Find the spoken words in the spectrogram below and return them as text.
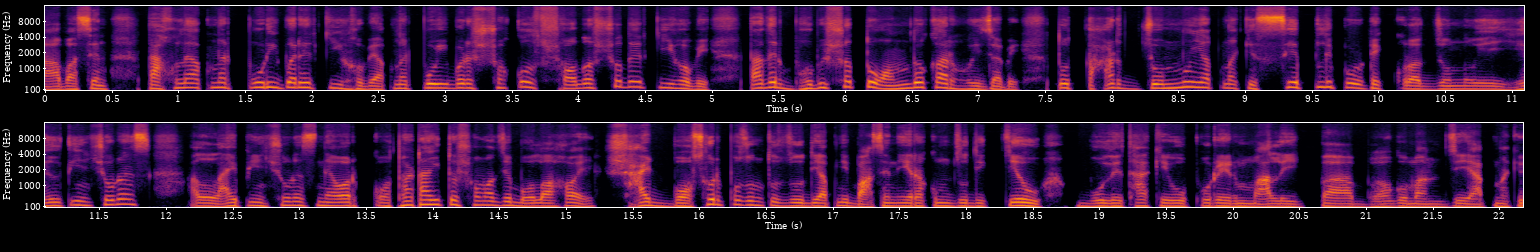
না বাঁচেন, তাহলে আপনার পরিবারের কি হবে? আপনার পরিবারের সকল সদস্যদের কি হবে? তাদের ভবিষ্যৎ তো অন্ধকার হয়ে যাবে। তো তার জন্যই আপনাকে সেফলি প্রোটেক্ট করার জন্য এই হেলথ ইন্স্যুরেন্স আর লাইফ ইন্স্যুরেন্স নেওয়ার কথাটাই তো সমাজে বলা হয়। ষাট বছর পর্যন্ত যদি আপনি বাঁচেন, এরকম যদি কেউ বলে থাকে, ওপরের মালিক বা ভগবান যে আপনাকে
